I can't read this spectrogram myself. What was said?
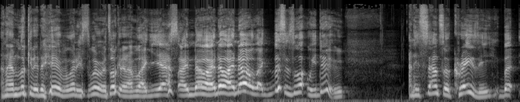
And I'm looking at him when he's when we're talking, and I'm like, "Yes, I know, I know, I know. Like this is what we do." And it sounds so crazy, but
